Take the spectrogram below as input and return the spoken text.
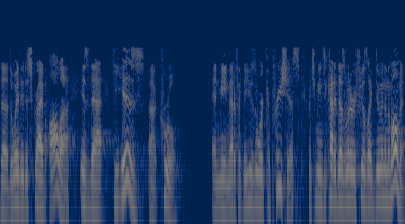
the, the way they describe Allah is that he is uh, cruel and mean. Matter of fact, they use the word capricious, which means he kind of does whatever he feels like doing in the moment,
